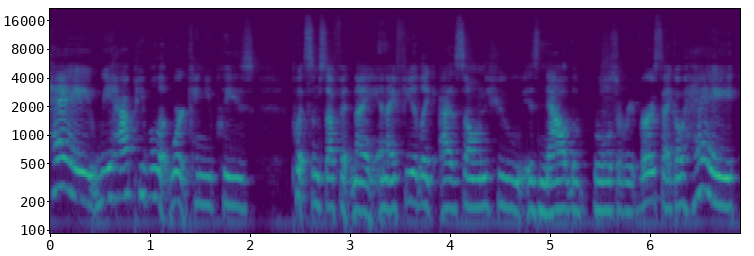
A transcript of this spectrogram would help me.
"Hey, we have people at work. Can you please put some stuff at night?" And I feel like as someone who is now the roles are reversed, I go, "Hey."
